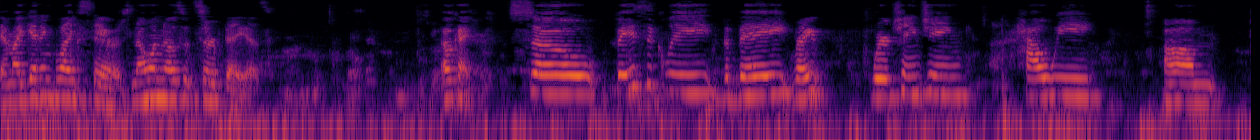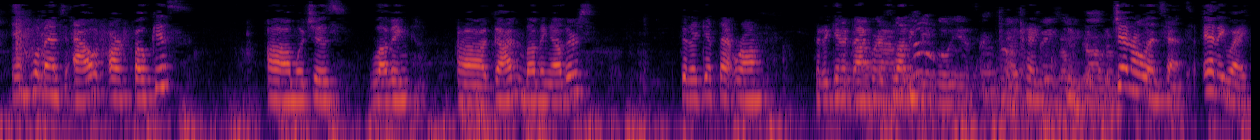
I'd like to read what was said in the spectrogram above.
Am I getting blank stares? No one knows what Serve Day is. Okay. So basically, the Bay, right? We're changing how we um, implement out our focus, um, which is loving uh, God and loving others. Did I get that wrong? Did I get it backwards? Loving people, yes. Okay. General intent. Anyway,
